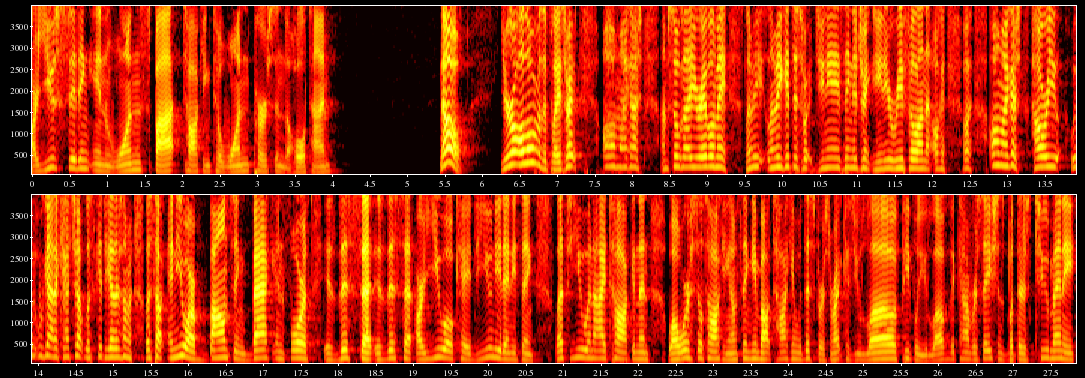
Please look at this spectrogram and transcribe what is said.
are you sitting in one spot talking to one person the whole time? No. You're all over the place, right? Oh my gosh, I'm so glad you're able to make. Let me let me get this. Do you need anything to drink? Do you need a refill on that? Okay. okay. Oh my gosh, how are you? We, we got to catch up. Let's get together somewhere. Let's talk. And you are bouncing back and forth. Is this set? Is this set? Are you okay? Do you need anything? Let's you and I talk. And then while we're still talking, I'm thinking about talking with this person, right? Because you love people, you love the conversations, but there's too many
